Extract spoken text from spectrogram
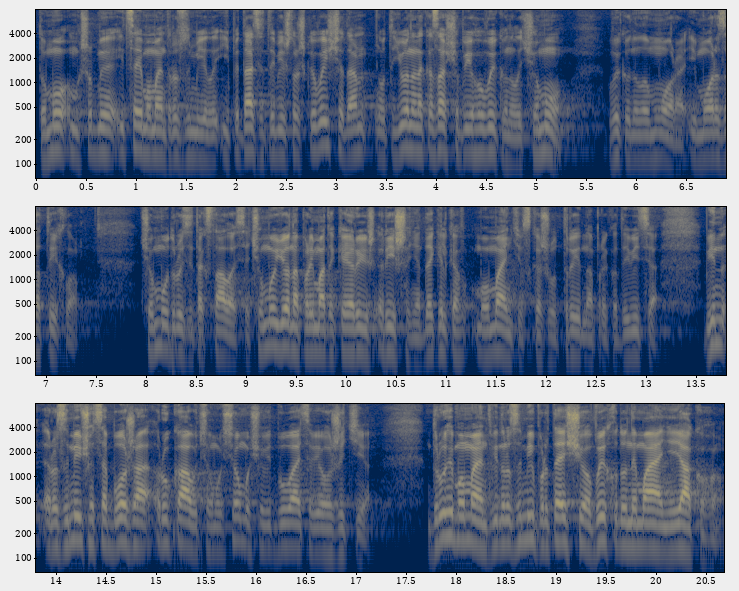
Тому, щоб ми і цей момент розуміли, і 15 вірш трошки вище, да? от Йона наказав, щоб його виконали. Чому? Виконало море, і море затихло. Чому, друзі, так сталося? Чому Йона приймає таке рішення? Декілька моментів скажу, три, наприклад. Дивіться, він розумів, що це Божа рука у цьому всьому, що відбувається в його житті. Другий момент він розумів про те, що виходу немає ніякого.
